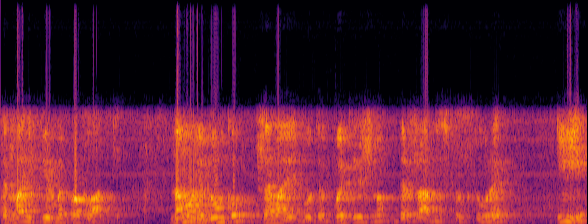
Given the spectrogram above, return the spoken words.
так звані фірми прокладки. На мою думку, це мають бути виключно державні структури, і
